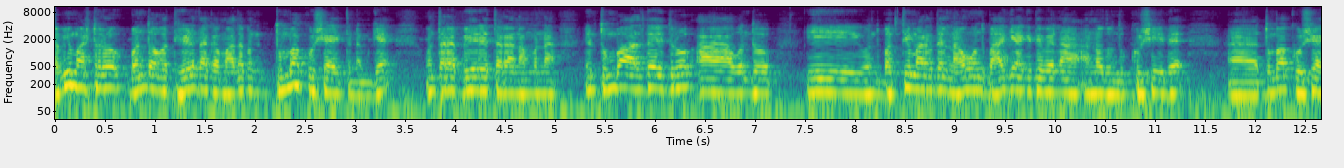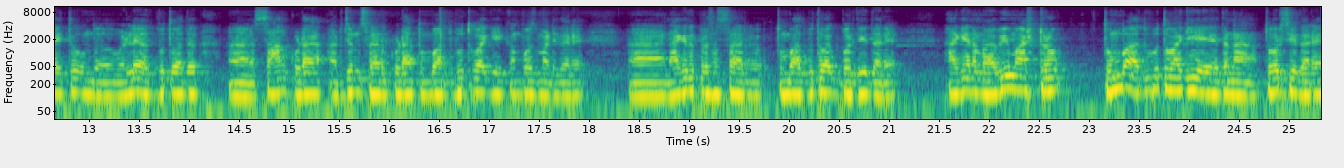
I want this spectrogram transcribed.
ಅಭಿ ಮಾಸ್ಟರು ಬಂದು ಅವತ್ತು ಹೇಳಿದಾಗ ಮಾದಪ್ಪನ ತುಂಬ ಖುಷಿ ಆಯಿತು ನಮಗೆ. ಒಂಥರ ಬೇರೆ ಥರ ನಮ್ಮನ್ನ. ಏನು ತುಂಬ ಅಲ್ಲದೆ ಇದ್ರು ಆ ಒಂದು ಈ ಒಂದು ಭಕ್ತಿ ಮಾರ್ಗದಲ್ಲಿ ನಾವು ಒಂದು ಭಾಗಿಯಾಗಿದ್ದೀವಲ್ಲ ಅನ್ನೋದೊಂದು ಖುಷಿ ಇದೆ. ತುಂಬಾ ಖುಷಿ ಆಯಿತು. ಒಂದು ಒಳ್ಳೆ ಅದ್ಭುತವಾದ ಸಾಂಗ್ ಕೂಡ, ಅರ್ಜುನ್ ಸರ್ ಕೂಡ ತುಂಬ ಅದ್ಭುತವಾಗಿ ಕಂಪೋಸ್ ಮಾಡಿದ್ದಾರೆ. ನಾಗೇಂದ್ರ ಪ್ರಸಾದ್ ಸರ್ ತುಂಬ ಅದ್ಭುತವಾಗಿ ಬರೆದಿದ್ದಾರೆ. ಹಾಗೆ ನಮ್ಮ ಅಭಿ ಮಾಸ್ಟ್ರು ತುಂಬ ಅದ್ಭುತವಾಗಿ ಅದನ್ನು ತೋರಿಸಿದ್ದಾರೆ.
